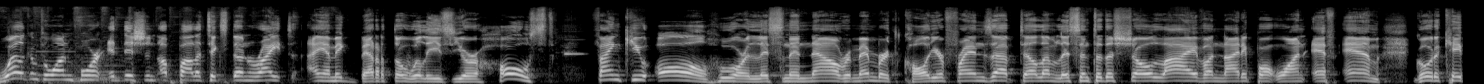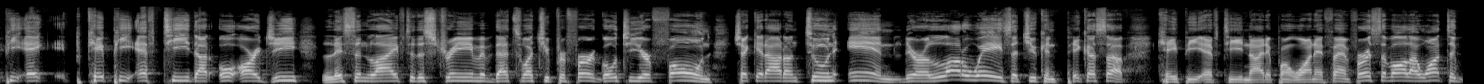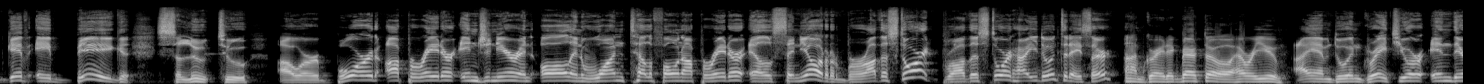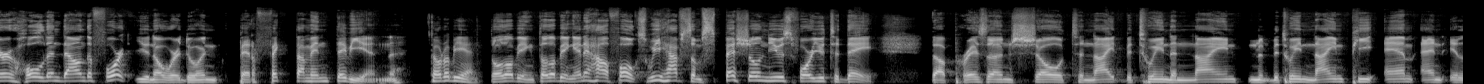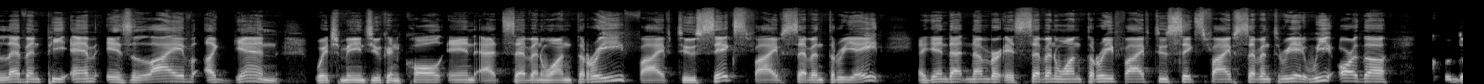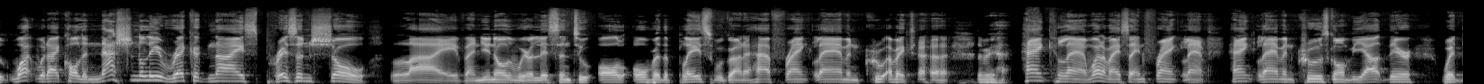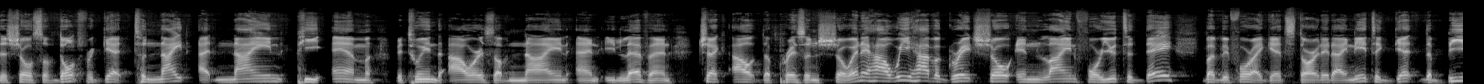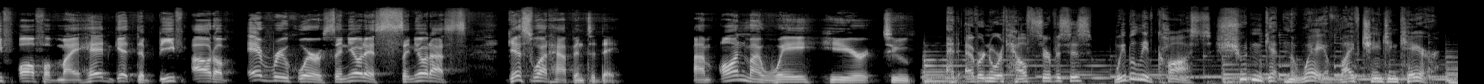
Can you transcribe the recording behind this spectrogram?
Welcome to one more edition of Politics Done Right. I am Egberto Willies, your host. Thank you all who are listening now. Remember, call your friends up. Tell them listen to the show live on 90.1 FM. Go to KPA, kpft.org. Listen live to the stream if that's what you prefer. Go to your phone. Check it out on TuneIn. There are a lot of ways that you can pick us up. KPFT 90.1 FM. First of all, I want to give a big salute to our board operator, engineer, and all in one telephone operator, El Senor Brother Stewart. Brother Stewart, how are you doing today, sir? I'm great, Egberto. How are you? I am doing great. You're in there holding down the fort. You know, we're doing perfectamente bien. Todo bien. Todo bien, todo bien. Anyhow, folks, we have some special news for you today the prison show tonight between the 9 between 9 p.m. and 11 p.m. is live again which means you can call in at 713-526-5738 again that number is 713-526-5738 we are the what would I call a nationally recognized prison show live. And you know, we're listened to all over the place. We're going to have Frank Lamb and crew, I mean, Hank Lamb. What am I saying? Frank Lamb. Hank Lamb and crew is going to be out there with the show. So don't forget tonight at 9 p.m. between the hours of 9 and 11, check out the prison show. Anyhow, we have a great show in line for you today. But before I get started, I need to get the beef off of my head, get the beef out of everywhere. Senores, senoras, guess what happened today? I'm on my way here to. At Evernorth Health Services, we believe costs shouldn't get in the way of life changing care,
